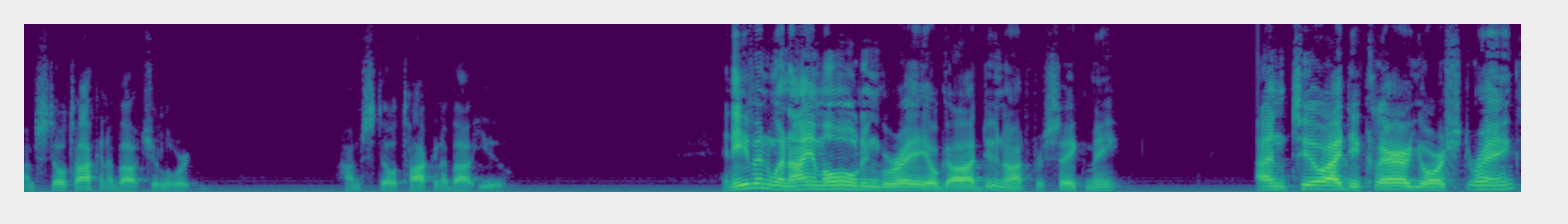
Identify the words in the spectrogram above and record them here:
I'm still talking about you, Lord. I'm still talking about you. And even when I am old and gray, O God, do not forsake me until I declare your strength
